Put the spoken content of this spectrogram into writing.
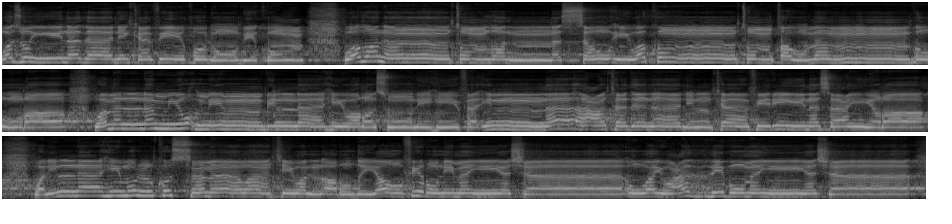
وزين ذلك في قلوبكم وظننتم ظننتم ظن السوء وكنتم قوما بورا ومن لم يؤمن بالله ورسوله فإنا أعتدنا للكافرين سعيرا. ولله ملك السماوات والأرض يغفر لمن يشاء ويعذب من يشاء.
